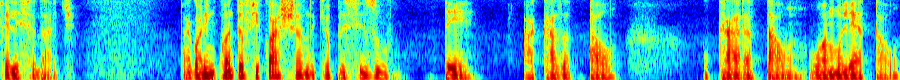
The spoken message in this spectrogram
felicidade. Agora, enquanto eu fico achando que eu preciso ter a casa tal, o cara tal, ou a mulher tal,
